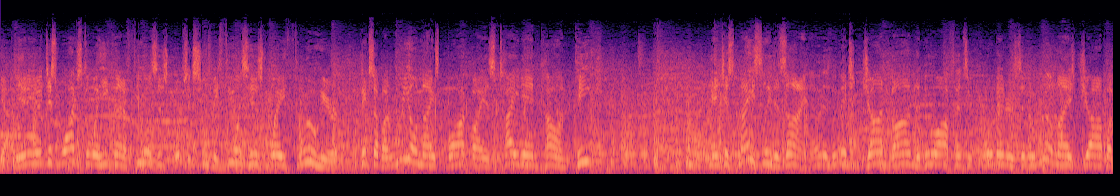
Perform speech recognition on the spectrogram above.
Yeah, you know, just watch the way he kind of feels his, whoops, excuse me, feels his way through here. Picks up a real nice block by his tight end, Colin Peek. And just nicely designed. As we mentioned, John Bond, the new offensive coordinator, has done a real nice job of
